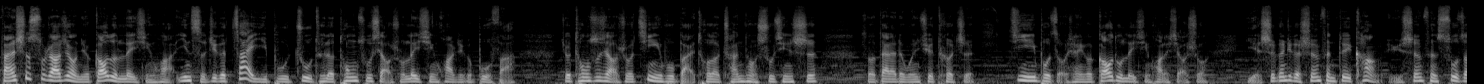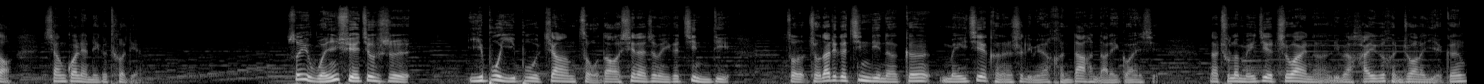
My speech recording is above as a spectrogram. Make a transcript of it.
凡是塑造这种就高度的类型化，因此这个再一步助推了通俗小说类型化这个步伐，就通俗小说进一步摆脱了传统抒情诗所带来的文学特质，进一步走向一个高度类型化的小说。也是跟这个身份对抗与身份塑造相关联的一个特点，所以文学就是一步一步这样走到现在这么一个境地，走走到这个境地呢，跟媒介可能是里面很大很大的一个关系。那除了媒介之外呢，里面还有一个很重要的，也跟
